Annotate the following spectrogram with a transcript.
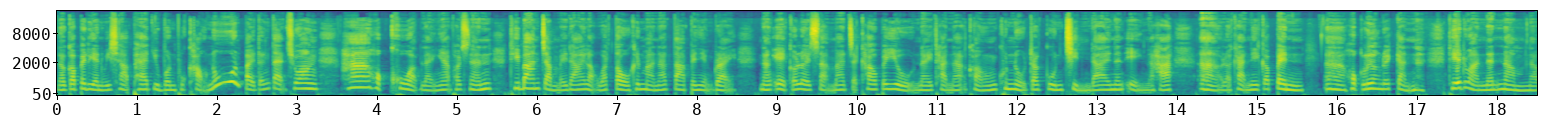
แล้วก็ไปเรียนวิชาแพทย์อยู่บนภูเขานู่นไปตั้งแต่ช่วง5-6ขวบอะไรเงี้ยเพราะฉะนั้นที่บ้านจำไม่ได้หรอกว่าโตขึ้นมาหน้าตาเป็นอย่างไร นางเอกก็เลยสามารถจะเข้าไปอยู่ในฐานะของคุณหนูตระกูลฉินได้นั่นเองนะคะอ้าวแล้วค่ะนี่ก็เป็น หกเรื่องด้วยกันที่หวานแนะนำนะ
